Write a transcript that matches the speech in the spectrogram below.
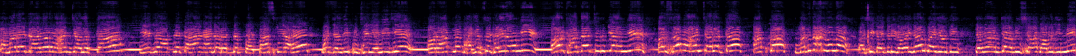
हमारे ड्राइवर वाहन चालक का ये जो आपने कहा कायदा रद्द पास किया है वो जल्दी पीछे ले लीजिए और आप मैं भाजपा से खड़ी रहूंगी और खासदार चुन के आऊंगी और सब वाहन चालक का आपका मतदान होगा। अशी काहीतरी गवाई द्यायला पाहिजे होती। तेव्हा आमच्या अमित शहा बाबूजींनी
